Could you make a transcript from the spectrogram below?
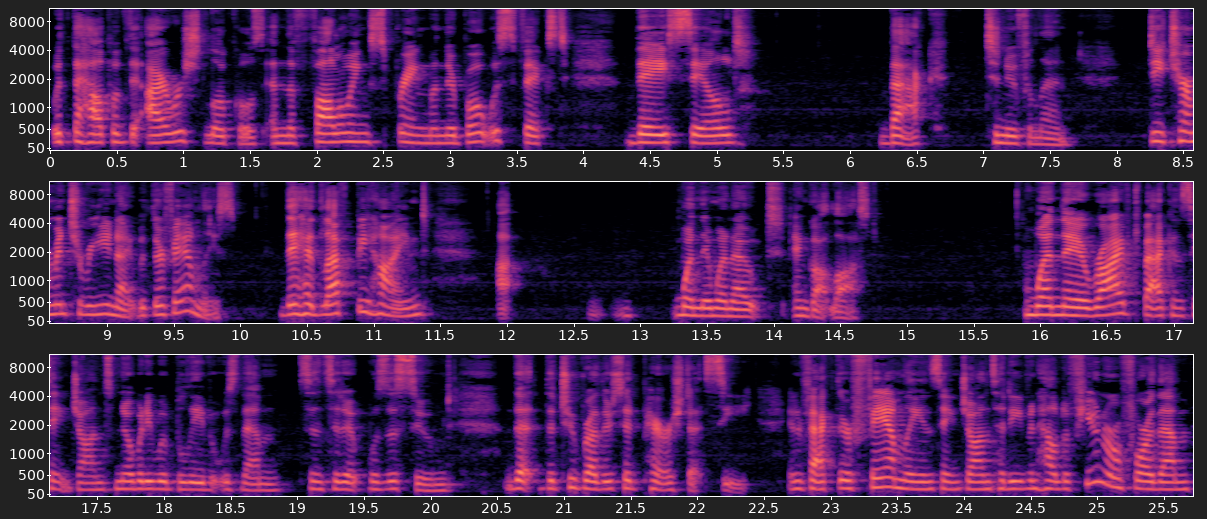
with the help of the Irish locals. And the following spring, when their boat was fixed, they sailed back to Newfoundland, determined to reunite with their families. They had left behind uh, when they went out and got lost when they arrived back in St. John's, nobody would believe it was them since it was assumed that the two brothers had perished at sea. In fact, their family in St. John's had even held a funeral for them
